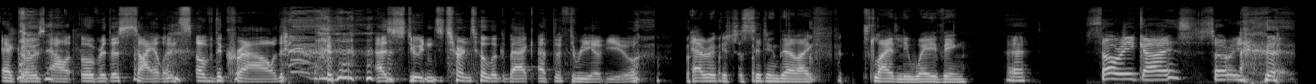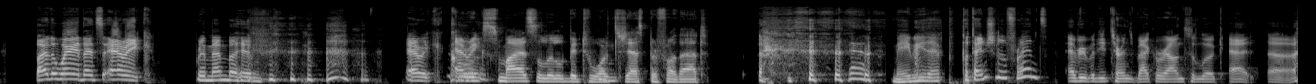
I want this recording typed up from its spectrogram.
echoes out over the silence of the crowd as students turn to look back at the three of you. Eric is just sitting there, like slightly waving. Uh, sorry, guys. Sorry. By the way, that's Eric. Remember him. Eric. cool. Eric smiles a little bit towards Jasper for that. Maybe they're potential friends. Everybody turns back around to look at, uh,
